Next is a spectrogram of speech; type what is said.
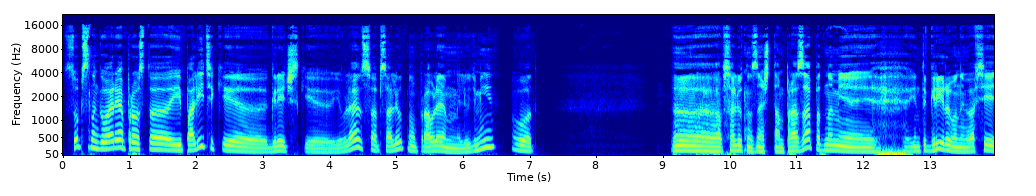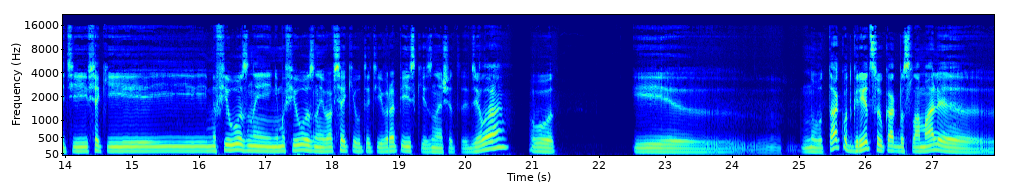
собственно говоря, просто и политики греческие являются абсолютно управляемыми людьми, вот. Э, абсолютно, значит, там прозападными, интегрированными во все эти и всякие и мафиозные, и не мафиозные, во всякие вот эти европейские, значит, дела, вот. И, ну, вот так вот Грецию как бы сломали.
